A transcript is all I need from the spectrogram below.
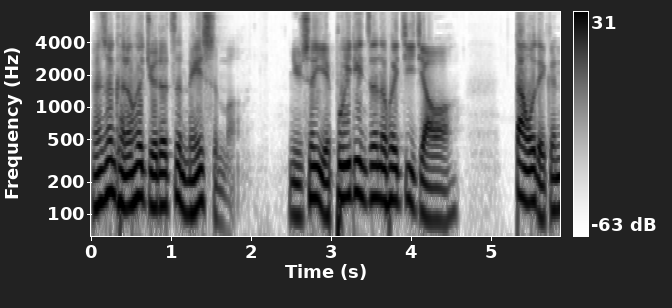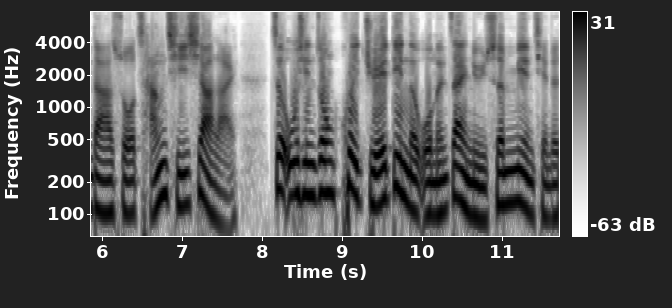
男生可能会觉得这没什么，女生也不一定真的会计较哦。但我得跟大家说，长期下来，这无形中会决定了我们在女生面前的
